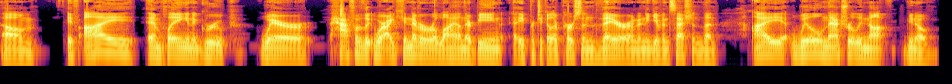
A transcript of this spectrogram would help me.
Um, if I am playing in a group where half of the where I can never rely on there being a particular person there in any given session, then I will naturally not you know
